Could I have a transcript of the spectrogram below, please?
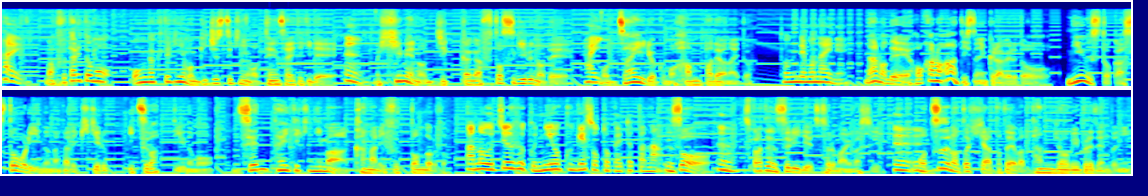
はい。まあ、2人とも音楽的にも技術的にも天才的でうん。姫の実家が太すぎるので、はい。もう財力も半端ではないととんでもないね。なので他のアーティストに比べるとニュースとかストーリーの中で聞ける逸話っていうのも全体的にまあかなり吹っ飛んどると。あの宇宙服2億ゲソとか言ってたな。そう。うん。スプラトゥーン3で言うとそれもありますし、うんうん。もう2の時から例えば誕生日プレゼントに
